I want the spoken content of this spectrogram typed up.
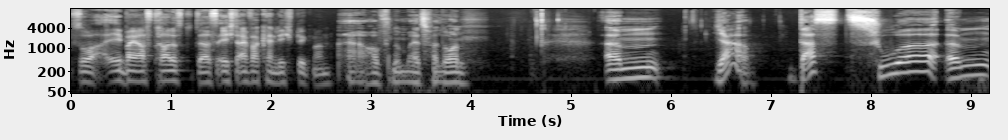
so, ey, bei Astralis, das ist echt einfach kein Lichtblick, Mann. Ja, Hoffnung mal jetzt verloren. Ähm, ja, das zur ähm,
